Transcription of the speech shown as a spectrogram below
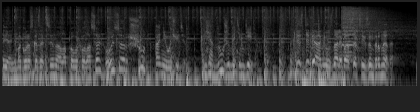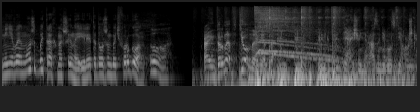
я не могу рассказать сыну о лобковых волосах? Вы, сэр, шут, а не учитель. я нужен этим детям. Из тебя они узнали бы о сексе из интернета. Минивэн может быть трах-машиной или это должен быть фургон? О, А интернет — темное место. Я еще ни разу не был с девушкой.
